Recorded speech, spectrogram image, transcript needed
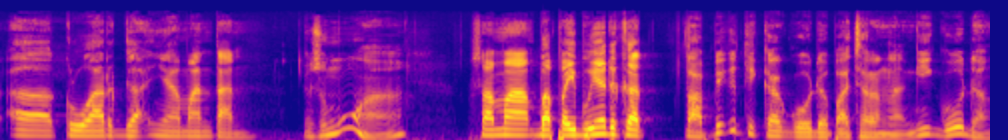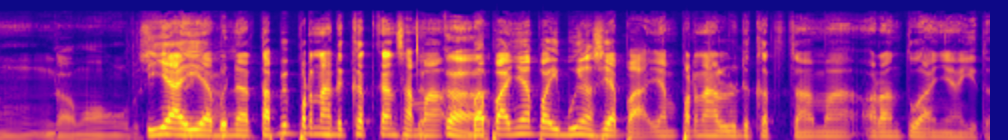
eh, keluarganya mantan Ya, semua. Sama bapak ibunya deket Tapi ketika gue udah pacaran lagi, gue udah nggak mau urusin. iya iya mereka. benar tapi pernah deket kan sama Deket. bapaknya apa ibunya siapa yang pernah lo deket sama orang tuanya gitu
